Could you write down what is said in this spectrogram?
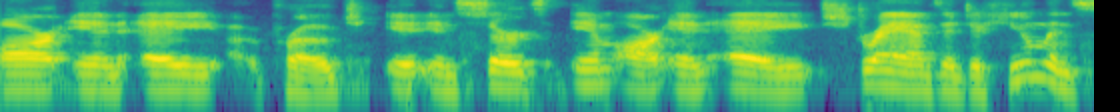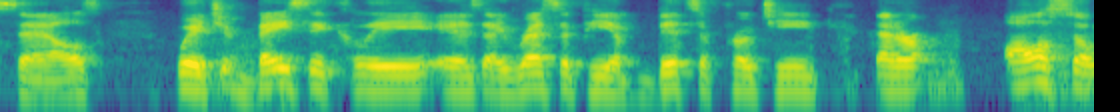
RNA approach, it inserts mRNA strands into human cells, which basically is a recipe of bits of protein that are also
